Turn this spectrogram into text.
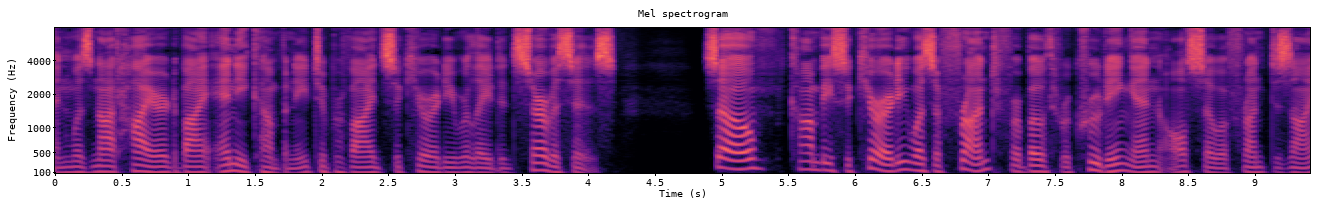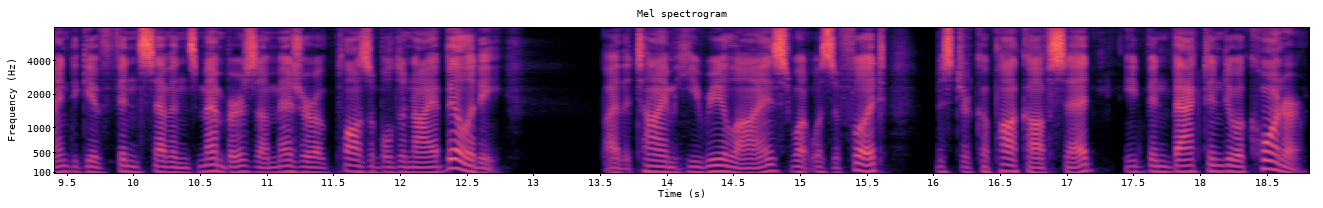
and was not hired by any company to provide security related services. So, Combi Security was a front for both recruiting and also a front designed to give Fin7's members a measure of plausible deniability by the time he realized what was afoot, Mr. Kolpakov said he'd been backed into a corner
